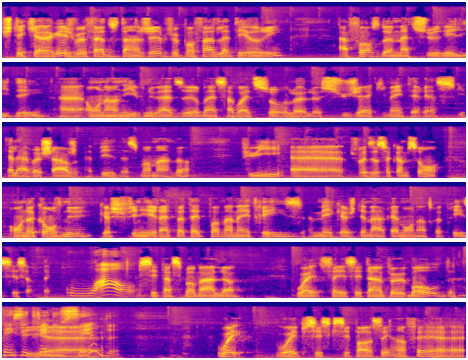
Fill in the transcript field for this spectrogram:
je t'ai je veux faire du tangible, je veux pas faire de la théorie à force de maturer l'idée, euh, on en est venu à dire ben ça va être sur le, sujet qui m'intéresse, qui était la recharge rapide à ce moment-là. Puis, euh, je vais dire ça comme ça, on, a convenu que je finirais peut-être pas ma maîtrise, mais que je démarrerais mon entreprise, c'est certain. Wow! C'est à ce moment-là. Ouais, c'était un peu bold. Ben, c'est très euh, lucide. Oui, oui, puis c'est ce qui s'est passé. En fait,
